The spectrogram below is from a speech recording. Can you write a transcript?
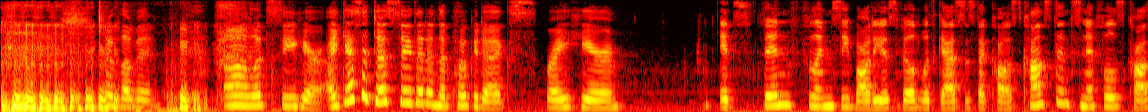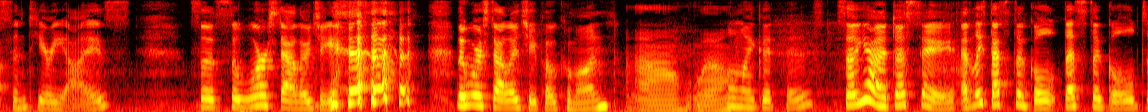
I love it. Uh, let's see here. I guess it does say that in the Pokedex right here. Its thin, flimsy body is filled with gases that cause constant sniffles, coughs, and teary eyes. So it's the worst allergy. the worst allergy Pokemon. Oh well. Oh my goodness. So yeah, it does say. At least that's the gold. That's the gold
